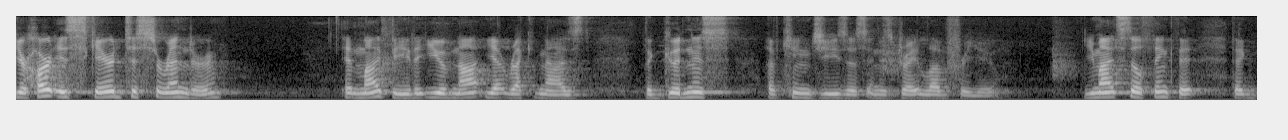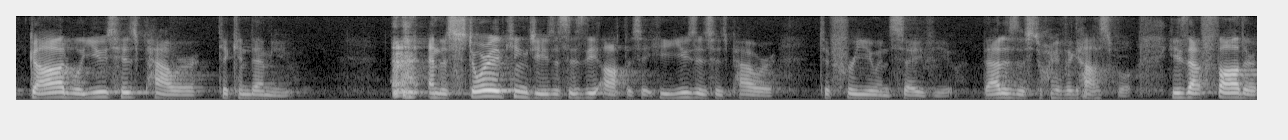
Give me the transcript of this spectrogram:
your heart is scared to surrender, it might be that you have not yet recognized the goodness of King Jesus and his great love for you. You might still think that, that God will use his power to condemn you. and the story of King Jesus is the opposite. He uses his power to free you and save you. That is the story of the gospel. He's that father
